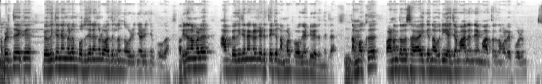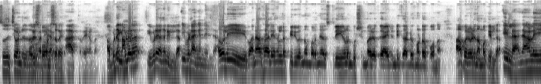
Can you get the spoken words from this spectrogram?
അപ്പോഴത്തേക്ക് ബഹുജനങ്ങളും പൊതുജനങ്ങളും അതിൽ നിന്ന് ഒഴിഞ്ഞൊഴിഞ്ഞു പോവുക. പിന്നെ നമ്മൾ ആ ബഹുജനങ്ങളുടെ അടുത്തേക്ക് നമ്മൾ പോകേണ്ടി വരുന്നില്ല. നമുക്ക് പണം തന്ന് സഹായിക്കുന്ന ഒരു യജമാനനെ മാത്രം നമ്മൾ എപ്പോഴും ഇവിടെ നമ്മൾ ഇവിടെ അങ്ങനെ ഇല്ല ഇവിടെ അങ്ങനെയില്ല. അതുപോലെ ഈ അനാഥാലയങ്ങളുടെ പിരിവെന്നും പറഞ്ഞ സ്ത്രീകളും പുരുഷന്മാരും ഒക്കെ ഐഡന്റി കാർഡ് കൊണ്ടൊക്കെ പോകുന്ന ആ പരിപാടി നമുക്കില്ല. ഇല്ല ഞങ്ങൾ ഈ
